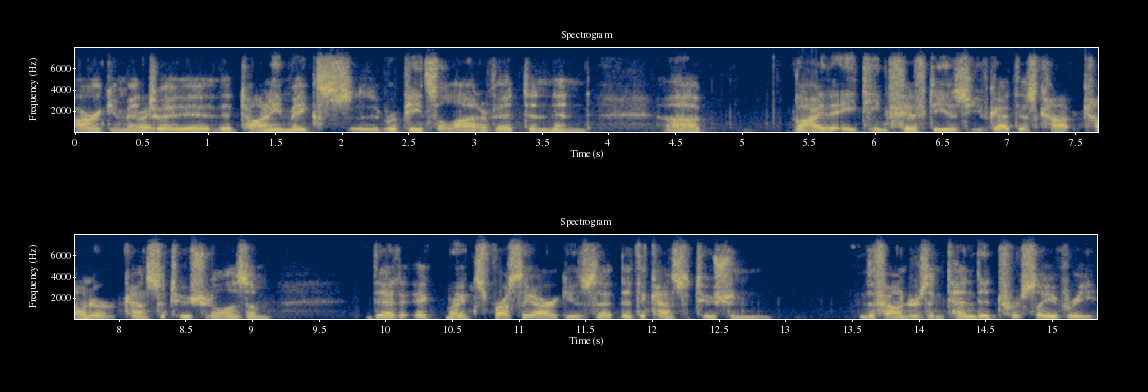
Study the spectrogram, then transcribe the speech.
argument right. uh, that Taney makes uh, repeats a lot of it, and then uh, by the 1850s, you've got this co- counter constitutionalism that e- right. expressly argues that, that the Constitution, the founders intended for slavery,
